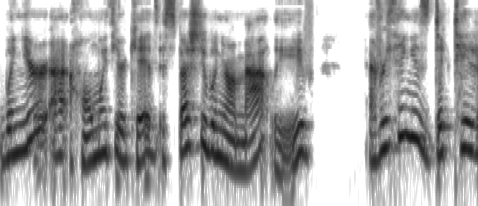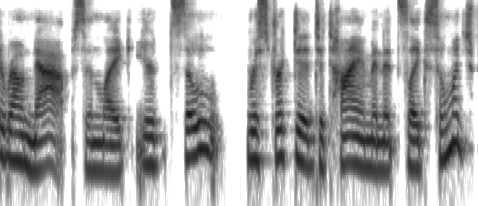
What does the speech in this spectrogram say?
when you're at home with your kids, especially when you're on mat leave, everything is dictated around naps and like you're so restricted to time and it's like so much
